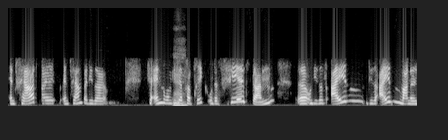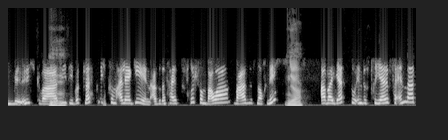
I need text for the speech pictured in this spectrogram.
entfernt bei, entfernt bei dieser Veränderung in mhm. der Fabrik und das fehlt dann. Äh, und dieses Eisen, diese Eisenmangelmilch quasi, mhm. die wird plötzlich zum Allergen. Also das heißt, frisch vom Bauer war sie es noch nicht. Ja. Aber jetzt so industriell verändert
